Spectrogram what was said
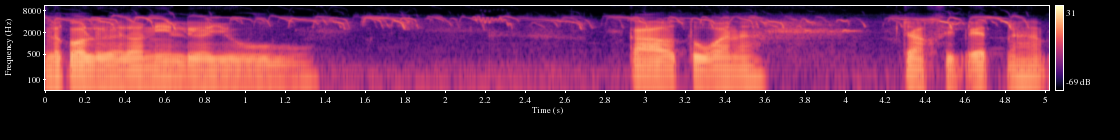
แล้วก็เหลือตอนนี้เหลืออยู่เก้าตัวนะ จากสิบเอ็ดนะครับ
